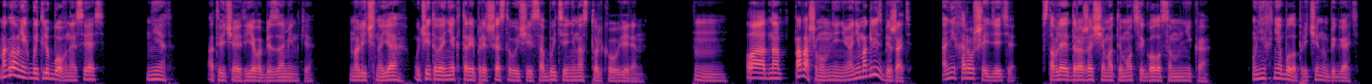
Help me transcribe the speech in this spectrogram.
Могла у них быть любовная связь? Нет, отвечает Ева без заминки. Но лично я, учитывая некоторые предшествующие события, не настолько уверен. Хм. Ладно, по вашему мнению, они могли сбежать? Они хорошие дети, вставляет дрожащим от эмоций голосом Ника. У них не было причин убегать.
